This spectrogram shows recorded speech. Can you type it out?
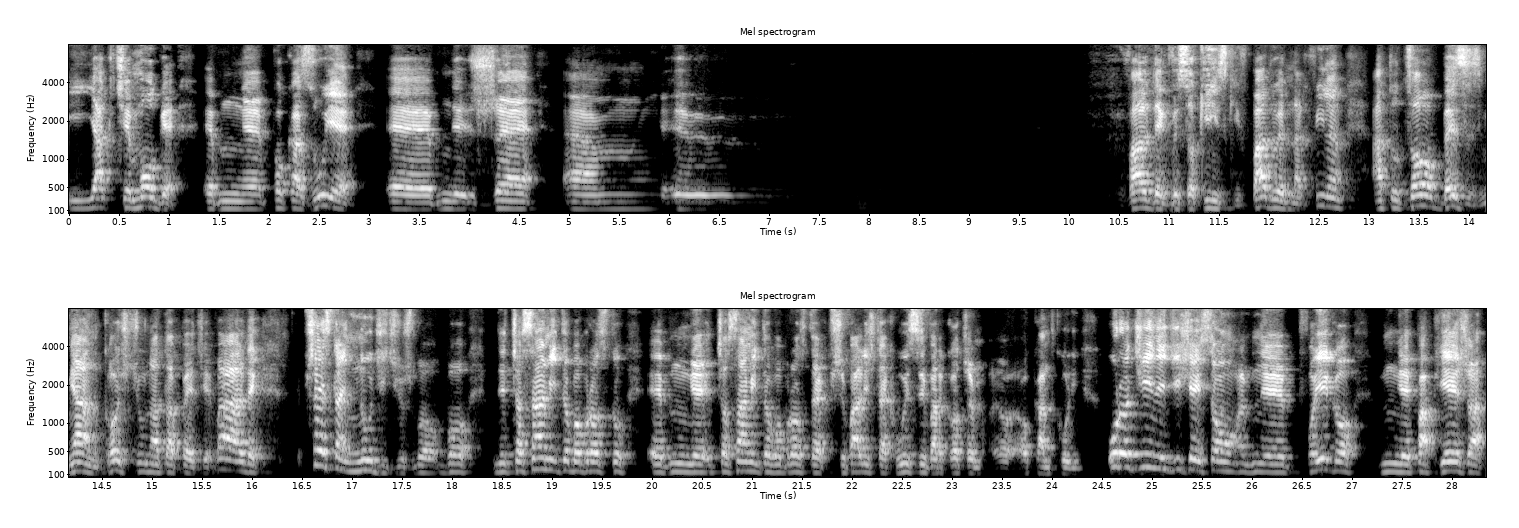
jak cię mogę, pokazuje, że Waldek Wysokiński, wpadłem na chwilę, a tu co, bez zmian, kościół na tapecie. Waldek, przestań nudzić już, bo, bo czasami to po prostu, czasami to po prostu jak przywalisz tak łysy warkoczem o kant kuli. Urodziny dzisiaj są twojego papieża,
